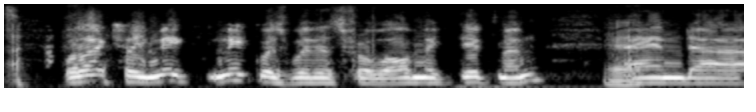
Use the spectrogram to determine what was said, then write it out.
well, actually, Mick Mick was with us for a while, Mick Dittman, yeah. and uh,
